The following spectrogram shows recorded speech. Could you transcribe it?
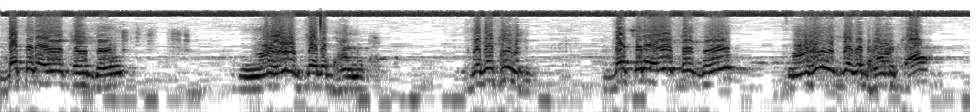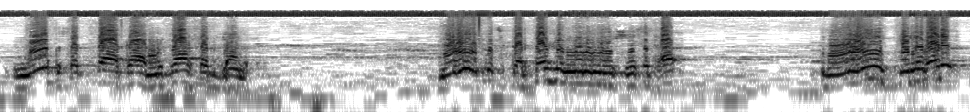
बच रहे थे दो नहीं जग भान था जगत ही नहीं। बच रहे थे दो, नहीं जग भान था। लोक सत्ता का मिटा सब ज्ञान था। नहीं कुछ कर्तव्य मन में शेष था। नहीं दिन भर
